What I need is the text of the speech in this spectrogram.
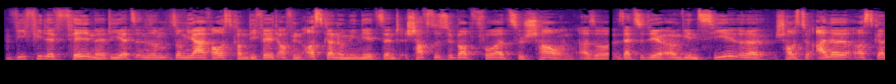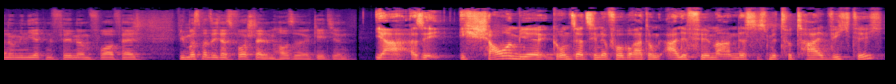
Wie viele Filme, die jetzt in so, so, einem Jahr rauskommen, die vielleicht auch für den Oscar nominiert sind, schaffst du es überhaupt vorher zu schauen? Also setzt du dir irgendwie ein Ziel oder schaust du alle Oscar-nominierten Filme im Vorfeld? Wie muss man sich das vorstellen im Hause Gätchen? Ja, also ich schaue mir grundsätzlich in der Vorbereitung alle Filme an. Das ist mir total wichtig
